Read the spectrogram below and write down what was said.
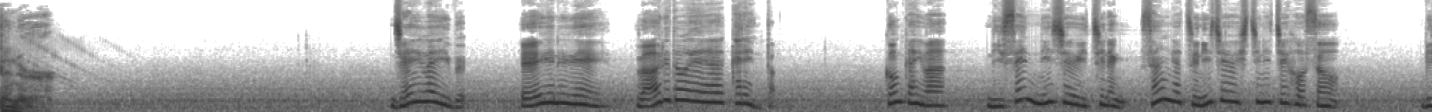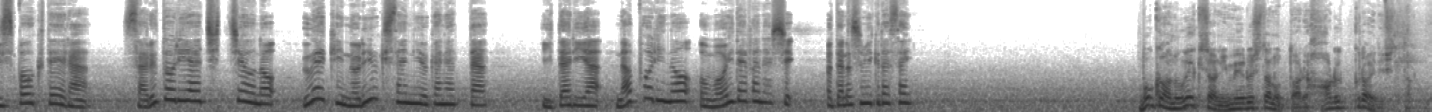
Spinner. J-WAVE ANA ワールドエアカレント今回は2021年3月27日放送。ビスポークテーラーサルトリア・チッチオの植木紀之さんに伺ったイタリア・ナポリの思い出話。お楽しみください。僕あの植木さんにメールしたのってあれ春くらいでしたっけ？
